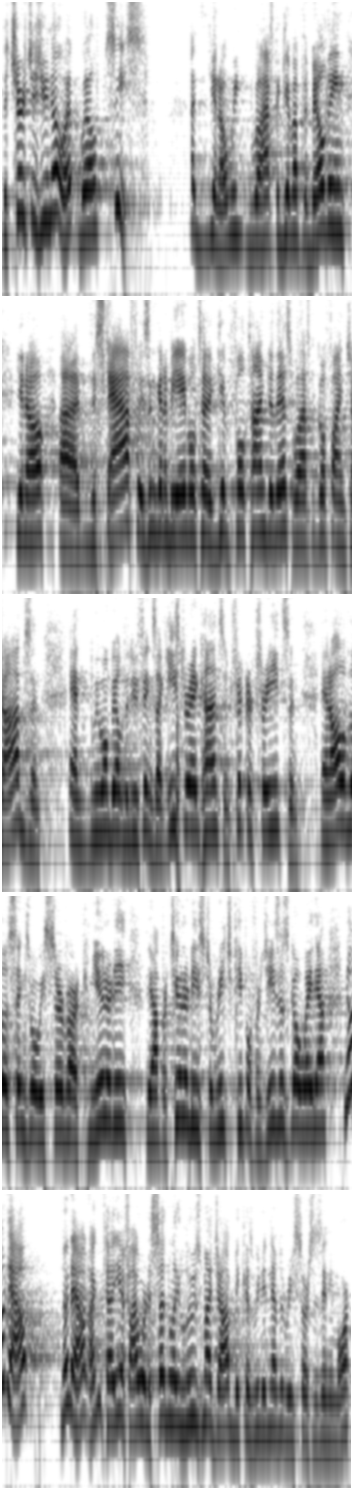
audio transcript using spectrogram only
the church as you know it will cease. Uh, you know, we will have to give up the building. You know, uh, the staff isn't going to be able to give full time to this. We'll have to go find jobs, and, and we won't be able to do things like Easter egg hunts and trick or treats and, and all of those things where we serve our community. The opportunities to reach people for Jesus go way down. No doubt, no doubt. I can tell you if I were to suddenly lose my job because we didn't have the resources anymore,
